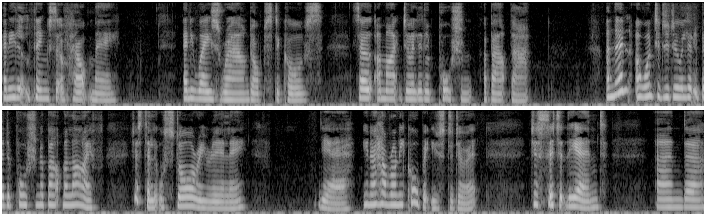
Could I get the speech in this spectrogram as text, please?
any little things that have helped me. Any ways round obstacles. So I might do a little portion about that and then I wanted to do a little bit of portion about my life just a little story really yeah you know how Ronnie Corbett used to do it just sit at the end and uh,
